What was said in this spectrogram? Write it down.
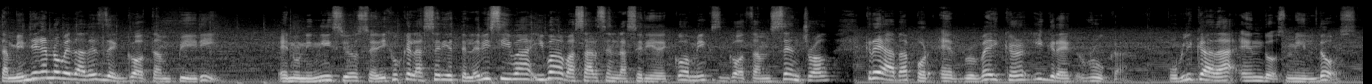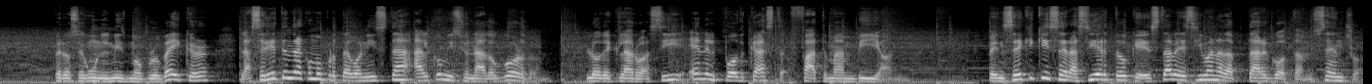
también llegan novedades de Gotham PD, en un inicio se dijo que la serie televisiva iba a basarse en la serie de cómics Gotham Central, creada por Ed Brubaker y Greg Rucka, publicada en 2002. Pero según el mismo Brubaker, la serie tendrá como protagonista al comisionado Gordon. Lo declaró así en el podcast Fatman Beyond. Pensé que quizá era cierto que esta vez iban a adaptar Gotham Central,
